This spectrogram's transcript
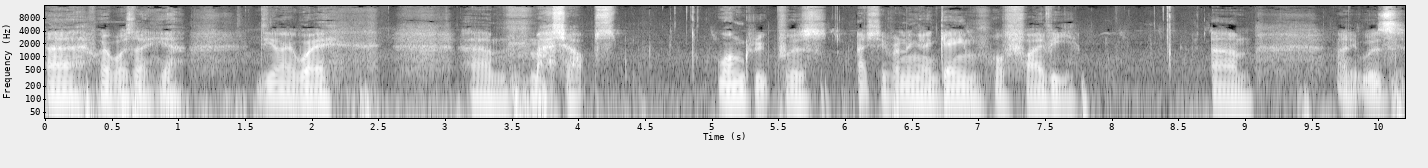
uh, where was I? Yeah, DIY um, mashups. One group was actually running a game of 5e, um, and it was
